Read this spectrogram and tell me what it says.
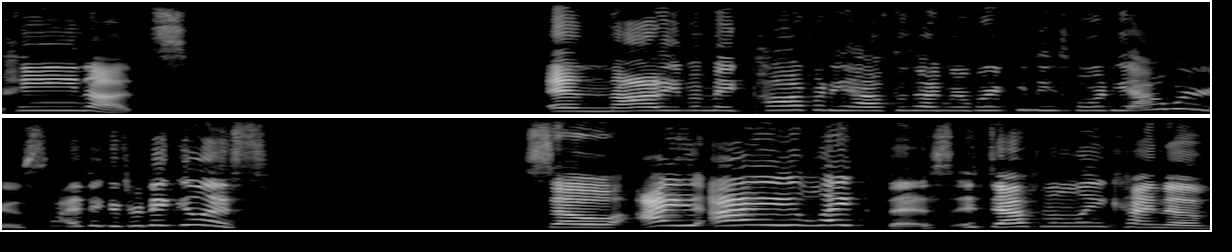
Peanuts. And not even make poverty half the time you're working these 40 hours. I think it's ridiculous. So I I like this. It definitely kind of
